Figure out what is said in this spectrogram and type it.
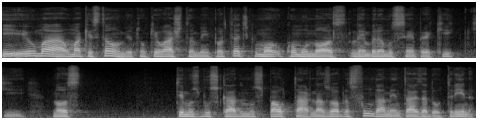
E uma, uma questão, Milton, que eu acho também importante, como, como nós lembramos sempre aqui, que nós temos buscado nos pautar nas obras fundamentais da doutrina,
